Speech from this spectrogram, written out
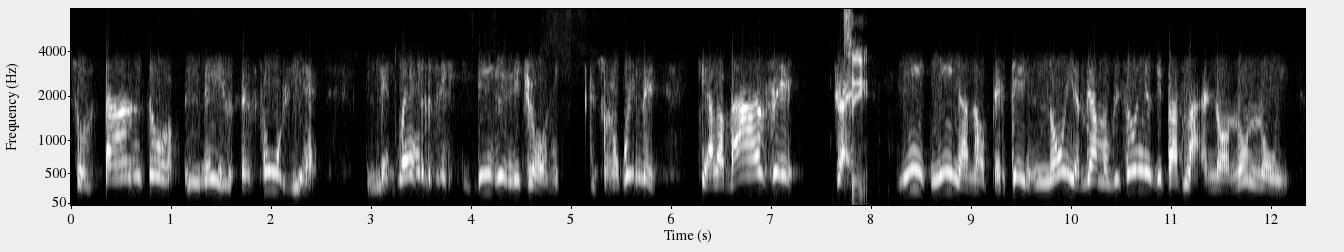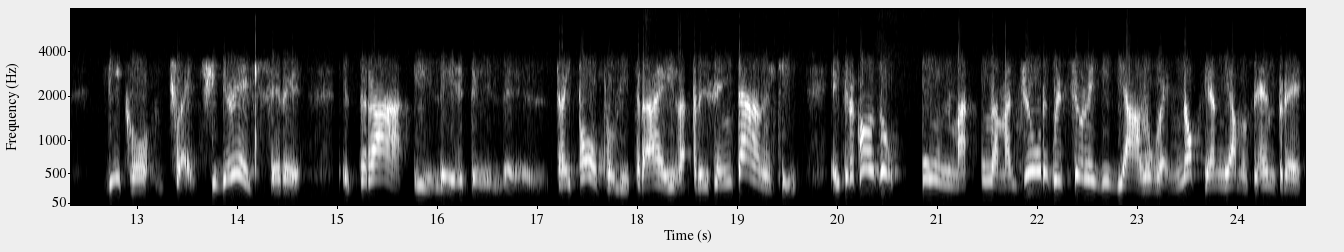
soltanto le furie, le guerre di religioni, che sono quelle che alla base cioè, sì. minano, perché noi abbiamo bisogno di parlare, no, non noi, dico, cioè ci deve essere tra i, le, le, tra i popoli, tra i rappresentanti e tra cose una, una maggiore questione di dialogo, e non che andiamo sempre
